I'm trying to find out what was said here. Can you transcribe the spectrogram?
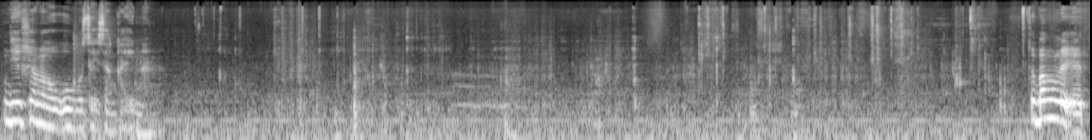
Hindi siya mauubos sa isang kainan. Ito bang liit?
